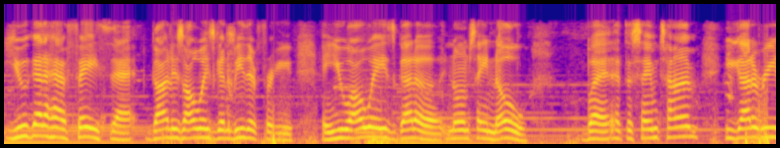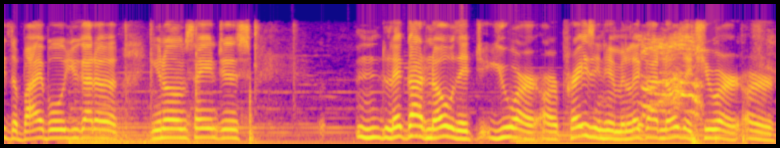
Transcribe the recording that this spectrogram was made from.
you got to have faith that God is always going to be there for you. And you always got to, you know what I'm saying, no. but at the same time, you got to read the Bible. You got to, you know what I'm saying, just let God know that you are, are praising Him and let God know that you are, are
